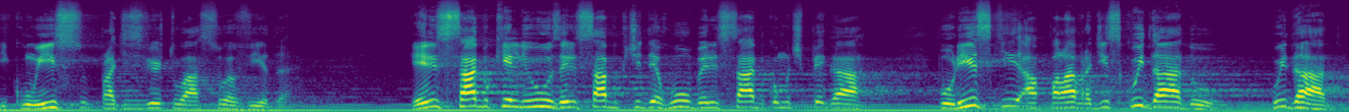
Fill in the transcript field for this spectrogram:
E com isso, para desvirtuar a sua vida. Ele sabe o que ele usa, ele sabe o que te derruba, ele sabe como te pegar. Por isso que a palavra diz: cuidado, cuidado.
